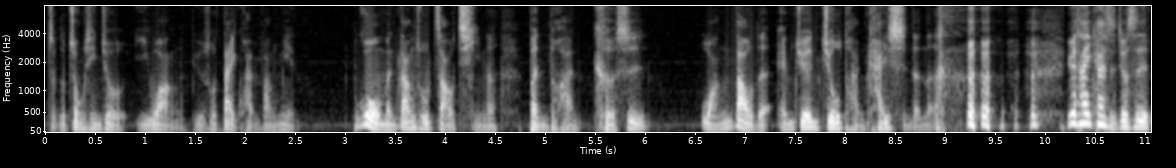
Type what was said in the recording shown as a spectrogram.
整个重心就移往，比如说贷款方面。不过我们当初早期呢，本团可是王道的 MGN 揪团开始的呢，因为他一开始就是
